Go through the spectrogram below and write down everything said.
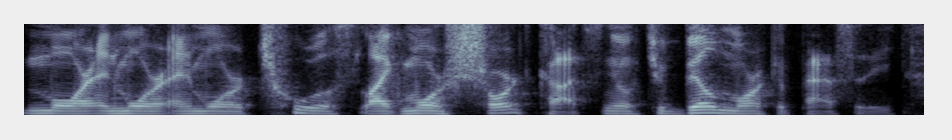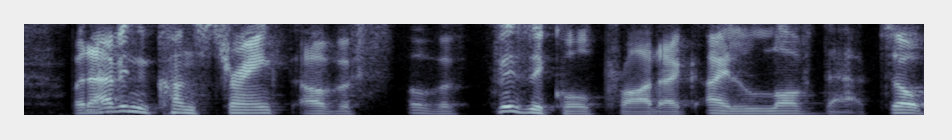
more and more and more tools, like more shortcuts, you know, to build more capacity. But having the constraint of a, of a physical product, I love that. So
